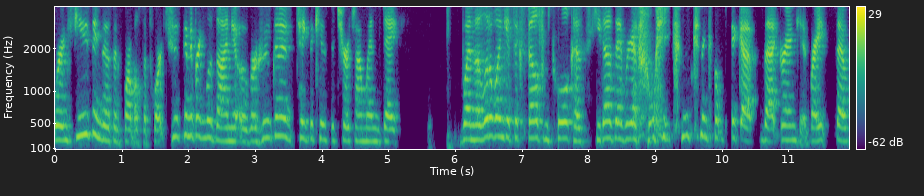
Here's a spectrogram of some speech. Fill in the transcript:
we're infusing those informal supports. Who's going to bring lasagna over? Who's going to take the kids to church on Wednesday? When the little one gets expelled from school, because he does every other week, who's going to go pick up that grandkid, right? So,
